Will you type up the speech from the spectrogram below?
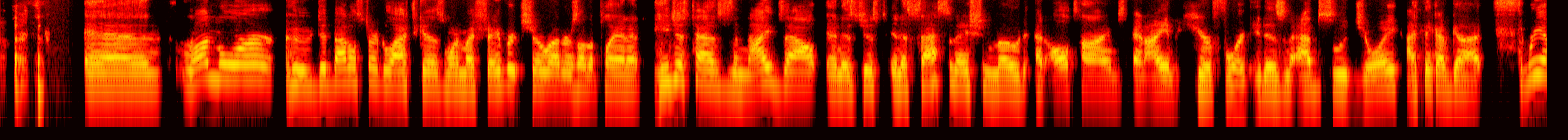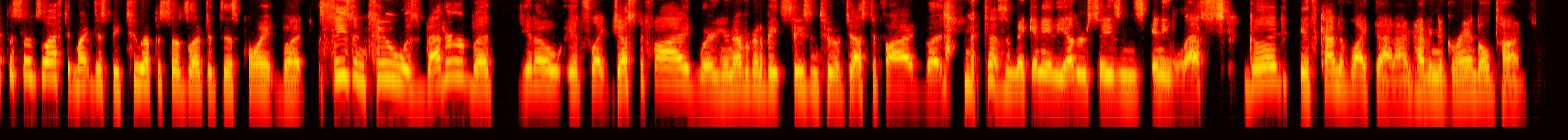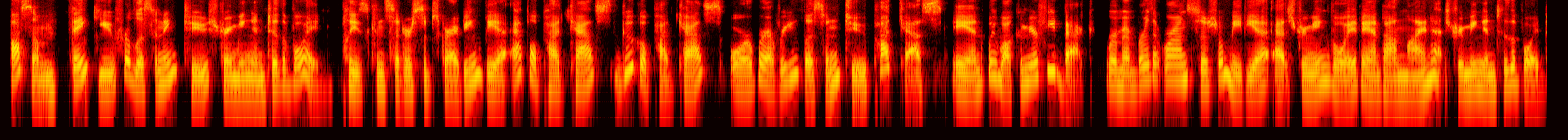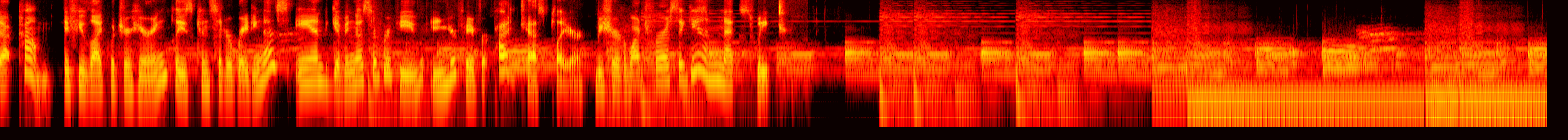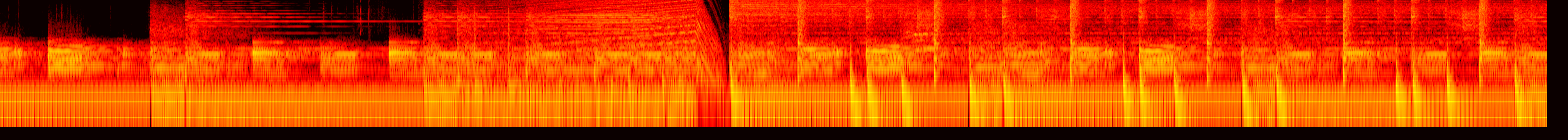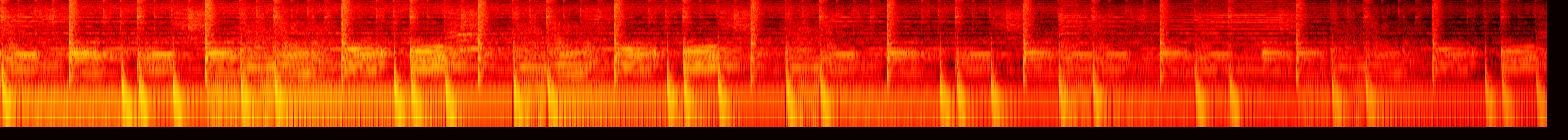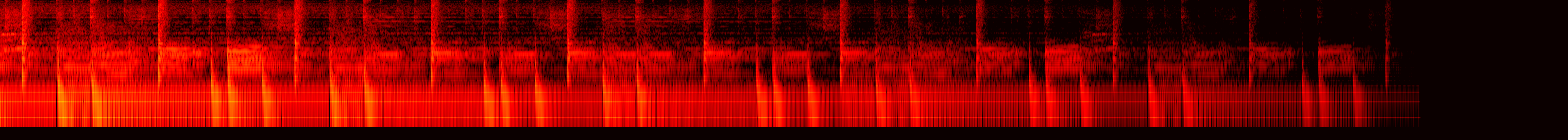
and Ron Moore, who did Battlestar Galactica, is one of my favorite showrunners on the planet. He just has the knives out and is just in assassination mode at all times. And I am here for it. It is an absolute joy. I think I've got three episodes left. It might just be two episodes left at this point. But season two was better, but you know, it's like Justified, where you're never going to beat season two of Justified, but that doesn't make any of the other seasons any less good. It's kind of like that. I'm having a grand old time. Awesome. Thank you for listening to Streaming Into the Void. Please consider subscribing via Apple Podcasts, Google Podcasts, or wherever you listen to podcasts. And we welcome your feedback. Remember that we're on social media at Streaming Void and online at streamingintothevoid.com. If you like what you're hearing, please consider rating us and giving us a review in your favorite podcast player. Be sure to watch for us again next week.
